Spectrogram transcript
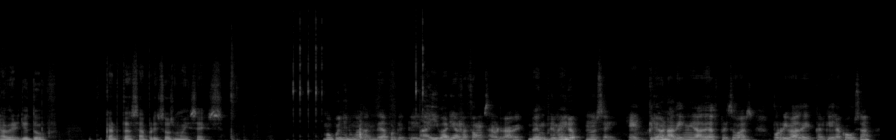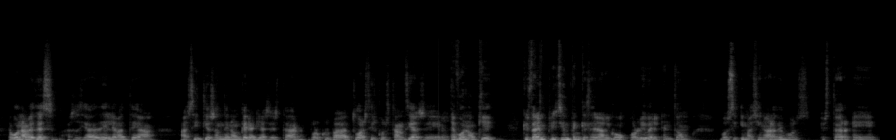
A ver, Youtube. Cartas a presos Moisés. Vou poñer unha candea porque te hai varias razóns, a verdade. ¿eh? Ben, primeiro, non sei, eh, creo na dignidade das persoas por riba de calqueira cousa. E, bueno, a veces a sociedade levate a, a sitios onde non quererías estar por culpa das túas circunstancias e, e bueno, que, que estar en prisión ten que ser algo horrible. Entón, vos imaginardevos estar eh,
